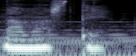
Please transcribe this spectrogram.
Namaste.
